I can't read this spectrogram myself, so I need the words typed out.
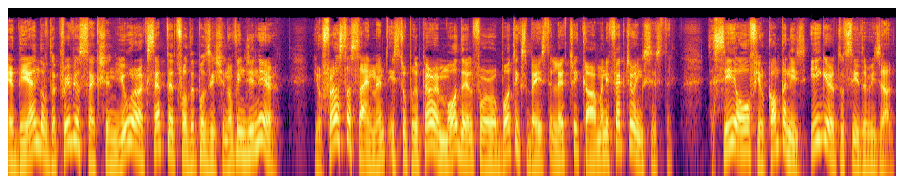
At the end of the previous section, you were accepted for the position of engineer. Your first assignment is to prepare a model for a robotics-based electric car manufacturing system. The CEO of your company is eager to see the result.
